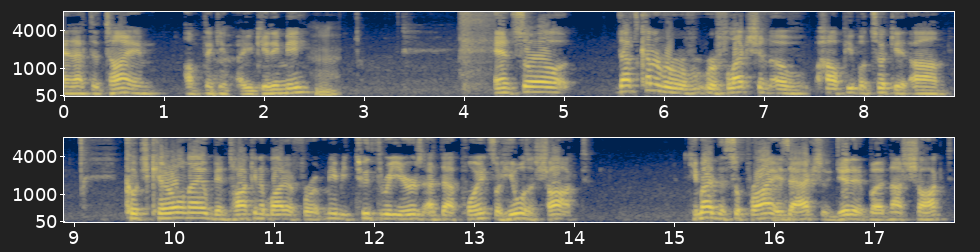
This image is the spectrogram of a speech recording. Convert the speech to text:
And at the time, I'm thinking, "Are you kidding me?" And so that's kind of a re- reflection of how people took it. Um, Coach Carroll and I have been talking about it for maybe two, three years at that point, so he wasn't shocked. He might have been surprised I actually did it, but not shocked.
